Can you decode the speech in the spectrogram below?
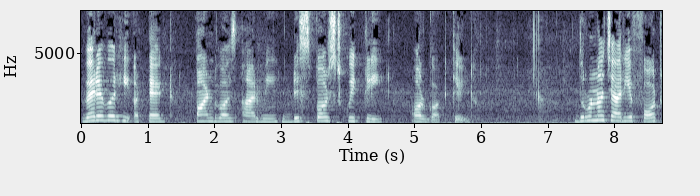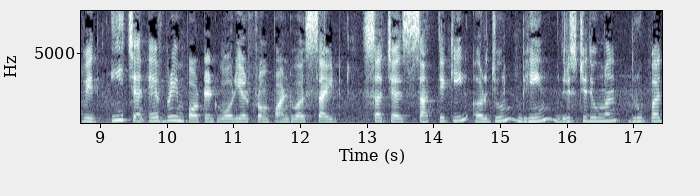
Wherever he attacked, Pandava's army dispersed quickly or got killed. Dronacharya fought with each and every important warrior from Pandava's side, such as Satyaki, Arjun, Bhim, Drishtidyuman, Drupad,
